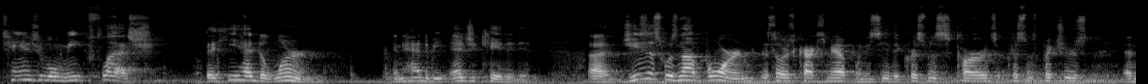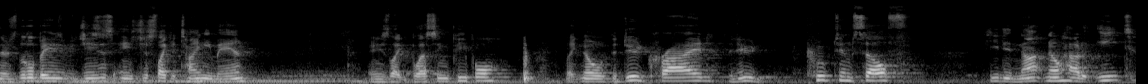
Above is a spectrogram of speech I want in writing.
tangible meat flesh, that he had to learn and had to be educated in. Uh, Jesus was not born. This always cracks me up when you see the Christmas cards or Christmas pictures, and there's little baby Jesus, and he's just like a tiny man, and he's like blessing people. Like, no, the dude cried. The dude pooped himself. He did not know how to eat.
